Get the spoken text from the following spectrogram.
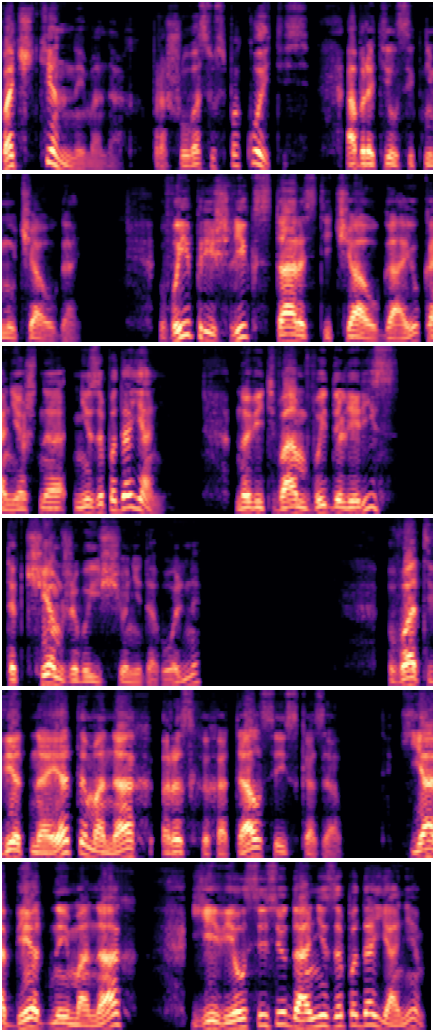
«Почтенный монах, прошу вас, успокойтесь», — обратился к нему Чаугай. «Вы пришли к старости Чаугаю, конечно, не за подаяние, но ведь вам выдали рис, так чем же вы еще недовольны?» В ответ на это монах расхохотался и сказал, «Я, бедный монах, явился сюда не за подаянием.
